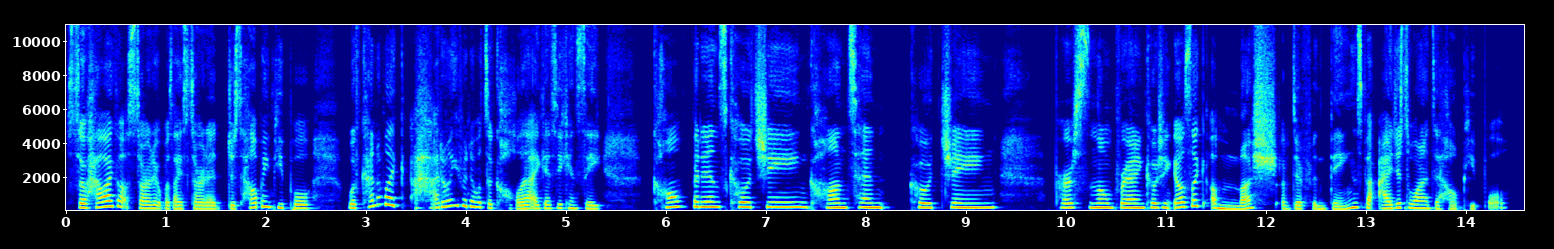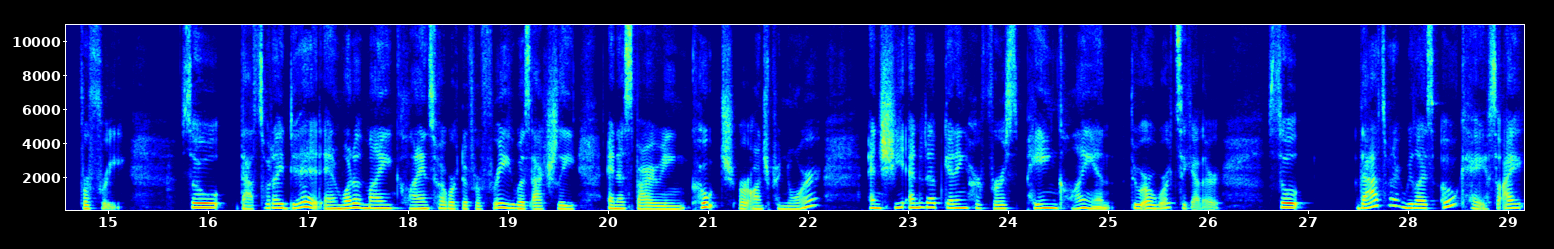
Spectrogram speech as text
So, how I got started was I started just helping people with kind of like, I don't even know what to call it. I guess you can say confidence coaching, content coaching, personal brand coaching. It was like a mush of different things, but I just wanted to help people for free. So that's what I did. And one of my clients who I worked with for free was actually an aspiring coach or entrepreneur. And she ended up getting her first paying client through our work together. So that's when I realized, okay, so I,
